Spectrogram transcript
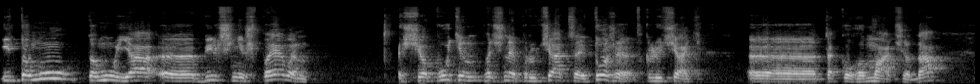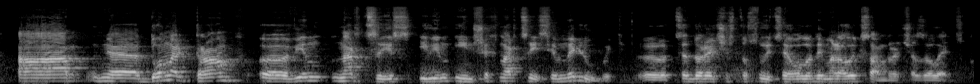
І тому, тому я е, більш ніж певен, що Путін почне пручатися і теж включати е, такого мачо. Да? А е, Дональд Трамп е, він нарцис, і він інших нарцисів не любить. Е, це, до речі, стосується Володимира Олександровича Зеленського.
